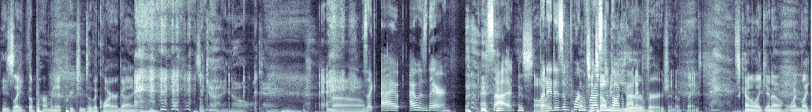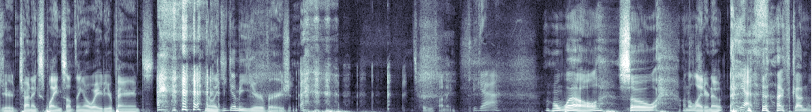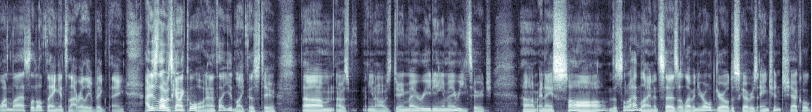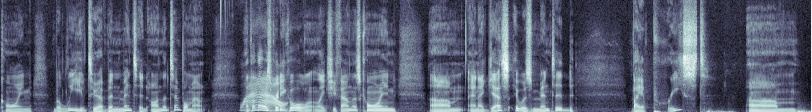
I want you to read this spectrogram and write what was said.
He's like the permanent preaching to the choir guy. He's like, Yeah, I know. Okay. No. He's like, I, I was there. I saw it. I saw but it. it is important for us to talk about your it. version of things? It's kind of like you know when like you're trying to explain something away to your parents. you're like, you give me your version. It's pretty funny. Yeah. Oh well. So on a lighter note, Yes. I've got one last little thing. It's not really a big thing. I just thought it was kind of cool, and I thought you'd like this too. Um, I was, you know, I was doing my reading and my research, um, and I saw this little headline. It says, "11-year-old girl discovers ancient shekel coin believed to have been minted on the Temple Mount." Wow. I thought that was pretty cool. Like she found this coin, um, and I guess it was minted by a priest. Um,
